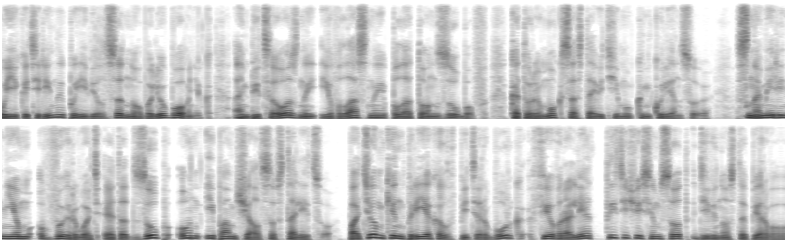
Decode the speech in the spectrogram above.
У Екатерины появился новый любовник, амбициозный и властный Платон Зубов, который мог составить ему конкуренцию. С намерением вырвать этот зуб он и помчался в столицу. Потемкин приехал в Петербург в феврале 1791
